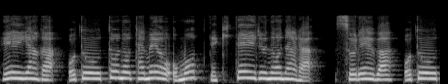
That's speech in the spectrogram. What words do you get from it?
平野が弟のためを思って着ているのなら、それは弟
